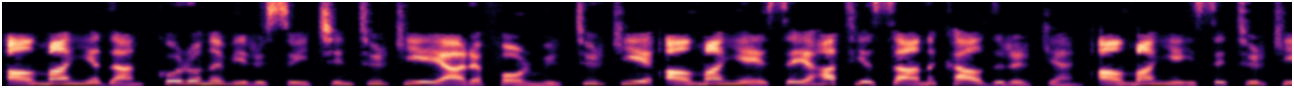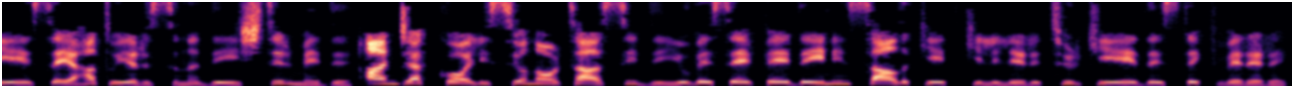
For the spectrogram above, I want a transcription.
Almanya'dan, koronavirüsü için Türkiye'ye ara formül, Türkiye, Almanya'ya seyahat yasağını kaldırırken, Almanya ise Türkiye'ye seyahat uyarısını değiştirmedi. Ancak koalisyon ortağı CDU ve SPD'nin sağlık yetkilileri Türkiye'ye destek vererek,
